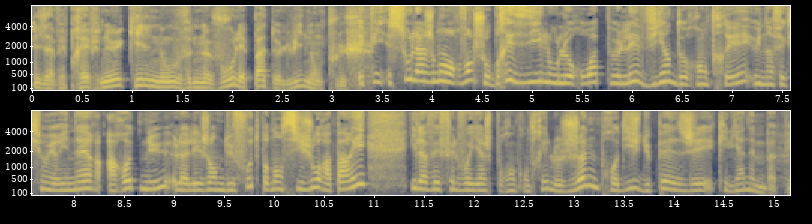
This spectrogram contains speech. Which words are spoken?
Ils avaient prévenu qu'ils ne voulaient pas de lui non plus. Et puis soulagement en revanche au Brésil où le roi Pelé vient de rentrer. Une infection urinaire a retenu la légende du foot pendant six jours à Paris. Il avait fait le voyage pour rencontrer le jeune prodige du PSG, Kylian Mbappé.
